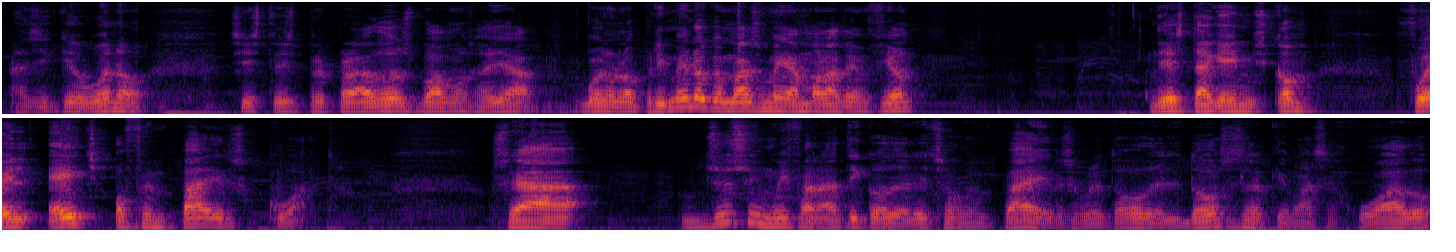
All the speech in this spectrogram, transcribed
Así que bueno, si estáis preparados, vamos allá. Bueno, lo primero que más me llamó la atención de esta Gamescom fue el Age of Empires 4. O sea, yo soy muy fanático del Age of Empires, sobre todo del 2, es el que más he jugado.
